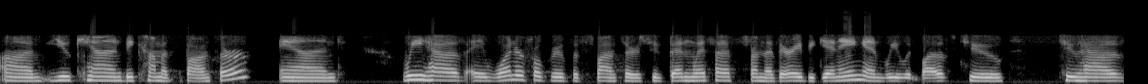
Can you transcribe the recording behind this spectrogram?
um, you can become a sponsor. And we have a wonderful group of sponsors who've been with us from the very beginning, and we would love to to have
